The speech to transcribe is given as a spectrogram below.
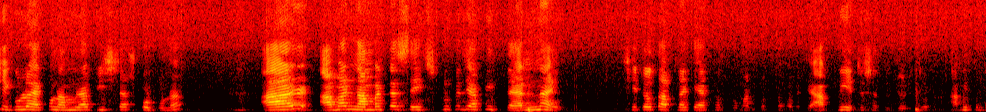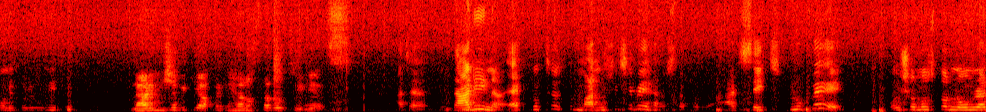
সেগুলো এখন আমরা বিশ্বাস করব না। আর আমার নাম্বারটা সেক্স গ্রুপে যে আপনি দেন নাই সেটাও তো আপনাকে এখন প্রমাণ করতে হবে যে আপনি এটার সাথে জড়িত না। আমি তো মনে করি উনি নারী হিসেবে কি আপনাকে হেনস্থা করছে? আচ্ছা নারী না এক হচ্ছে মানুষ হিসেবে হেনস্থা করল আর সেক্স গ্রুপে ওই সমস্ত নোংরা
